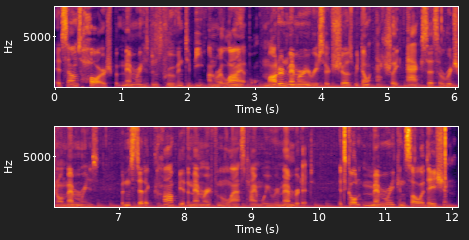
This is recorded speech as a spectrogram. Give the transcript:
It sounds harsh, but memory has been proven to be unreliable. Modern memory research shows we don't actually access original memories, but instead a copy of the memory from the last time we remembered it. It's called memory consolidation,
